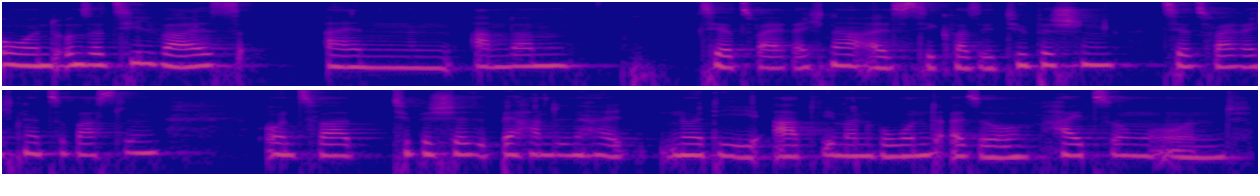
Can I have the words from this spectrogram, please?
Und unser Ziel war es, einen anderen CO2-Rechner als die quasi typischen CO2-Rechner zu basteln. Und zwar typische behandeln halt nur die Art, wie man wohnt, also Heizung und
